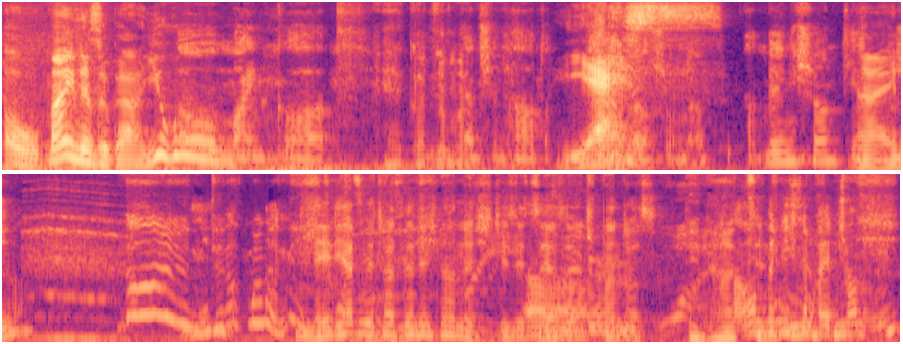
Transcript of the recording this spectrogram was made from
Oh, meine sogar. Oh Juhu. mein Gott. Hä, Gott nochmal. Ganz schön hart. Yes! Hatten wir schon, ne? Hatten wir nicht schon? Die Nein. schon. Nein, den hat man noch nicht. Nee, die hatten wir tatsächlich noch nicht. Die sieht sehr, sehr Oh. entspannt aus. Den hat Warum bin ich denn bei Tommy?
